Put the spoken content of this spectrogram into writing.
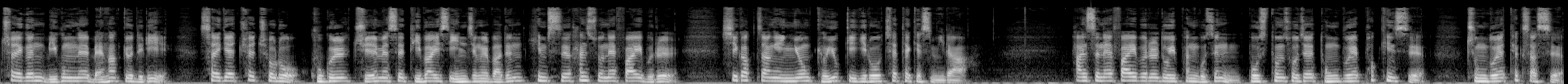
최근 미국 내 맹학교들이 세계 최초로 구글 GMS device 인증을 받은 힘스 한소네 5를 시각장애인용 교육기기로 채택했습니다. 한소네 5를 도입한 곳은 보스턴 소재 동부의 퍼킨스, 중부의 텍사스,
